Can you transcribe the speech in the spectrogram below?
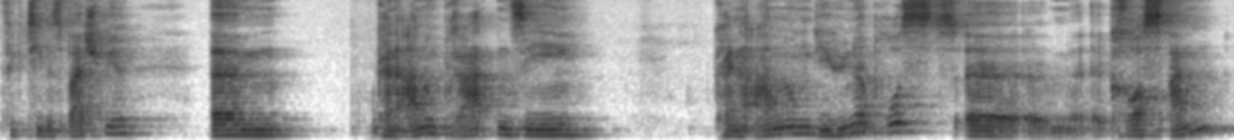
fiktives Beispiel, ähm, keine Ahnung, braten Sie, keine Ahnung, die Hühnerbrust äh, äh, kross an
